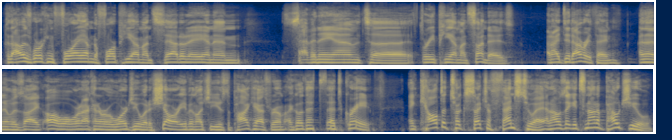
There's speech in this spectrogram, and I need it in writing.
because I was working 4 a.m. to 4 p.m. on Saturday, and then 7 a.m. to 3 p.m. on Sundays. And I did everything. And then it was like, oh, well, we're not going to reward you with a show or even let you use the podcast room. I go, that's, that's great. And Calta took such offense to it. And I was like, it's not about you.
